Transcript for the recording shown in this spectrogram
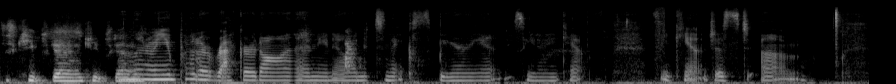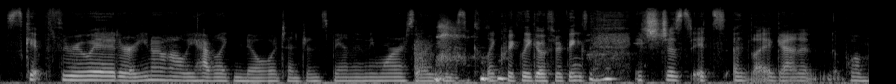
just keeps going and keeps going. And then when you put a record on, you know, and it's an experience, you know, you can't you can't just um, skip through it or you know how we have like no attention span anymore? So i just like quickly go through things. Mm-hmm. it's just it's uh, again it, well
